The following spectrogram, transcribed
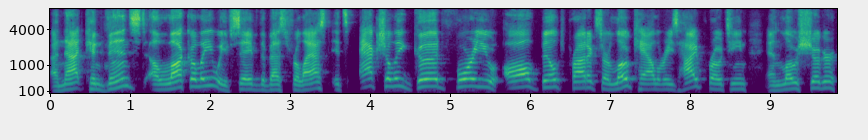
Uh, not convinced? Uh, luckily, we've saved the best for last. It's actually good for you. All built products are low calories, high protein, and low sugar.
